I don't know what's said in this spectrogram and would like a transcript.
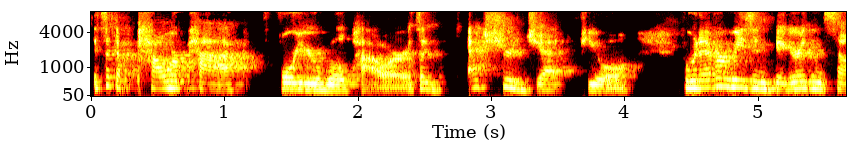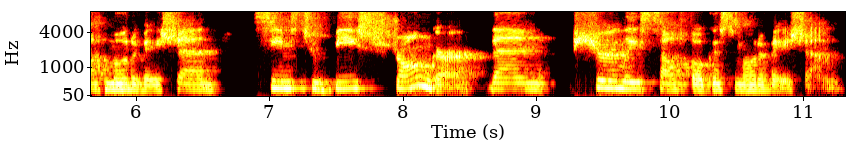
it's like a power pack for your willpower. It's like extra jet fuel. For whatever reason, bigger than self motivation seems to be stronger than purely self focused motivation.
